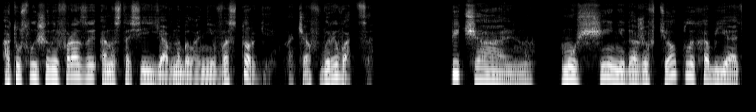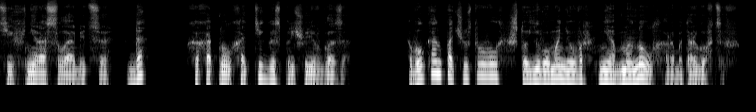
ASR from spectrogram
От услышанной фразы Анастасия явно была не в восторге, начав вырываться. «Печально. Мужчине даже в теплых объятиях не расслабиться, да?» — хохотнул Хаттигас, прищурив глаза. Вулкан почувствовал, что его маневр не обманул работорговцев.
